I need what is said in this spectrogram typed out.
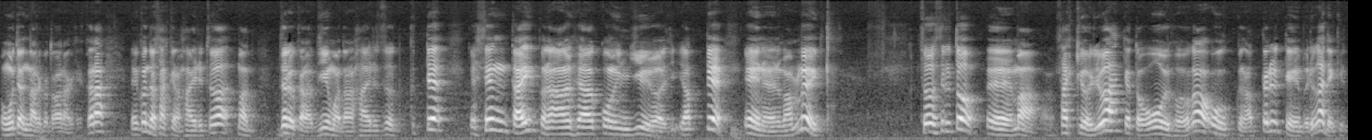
ー、表になることがあるわけですから、えー、今度はさっきの配列は、まあ、0から10までの配列を作って、1000回このアンフェアコイン10をやって、A の N 番目を言った。そうすると、えー、まあ、さっきよりはちょっと多い方が多くなってるテーブルができる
